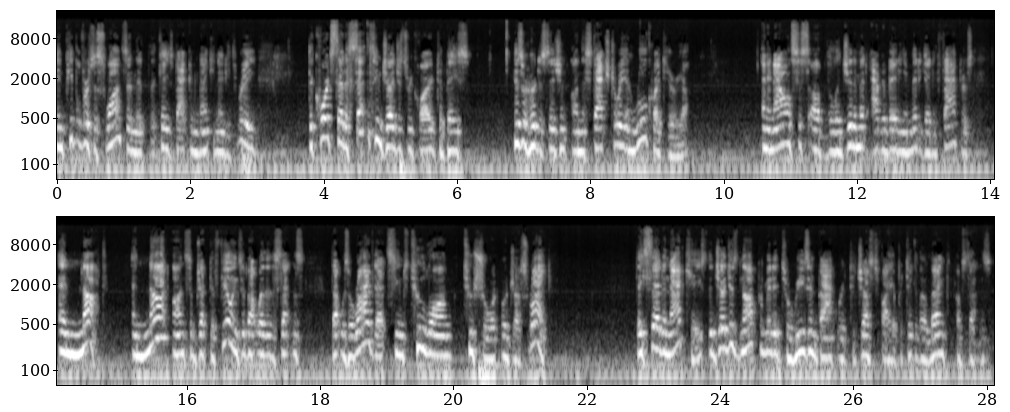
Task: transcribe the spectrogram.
In People versus Swanson, the, the case back in 1983, the court said a sentencing judge is required to base his or her decision on the statutory and rule criteria, an analysis of the legitimate aggravating and mitigating factors, and not and not on subjective feelings about whether the sentence that was arrived at seems too long, too short, or just right. They said in that case, the judge is not permitted to reason backward to justify a particular length of sentence,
